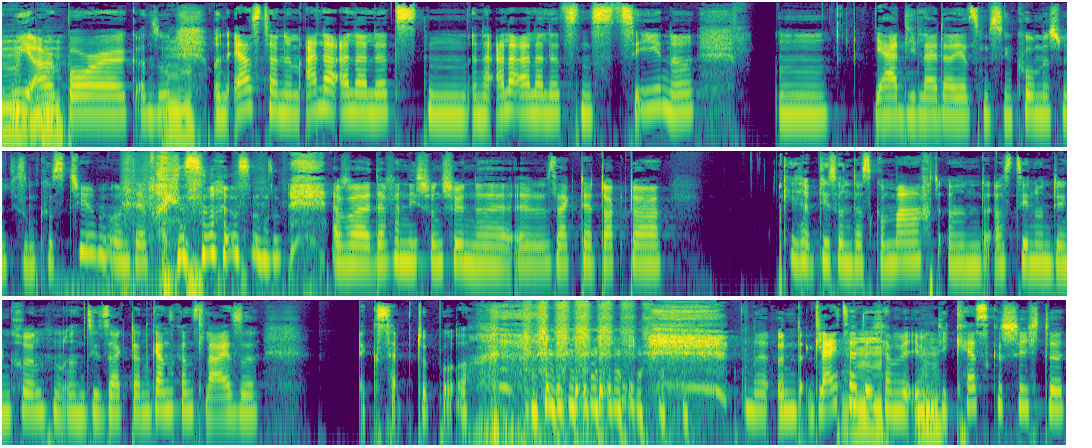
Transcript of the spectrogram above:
Mhm, We are mhm. Borg und so. Mhm. Und erst dann im aller, allerletzten, in der aller, allerletzten Szene, mh, ja, die leider jetzt ein bisschen komisch mit diesem Kostüm und der Frisur ist und so. Aber da fand ich schon schön, da äh, sagt der Doktor, ich habe dies und das gemacht und aus den und den Gründen. Und sie sagt dann ganz, ganz leise, acceptable. Ne, und gleichzeitig Mhm, haben wir eben mhm. die Cass-Geschichte,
